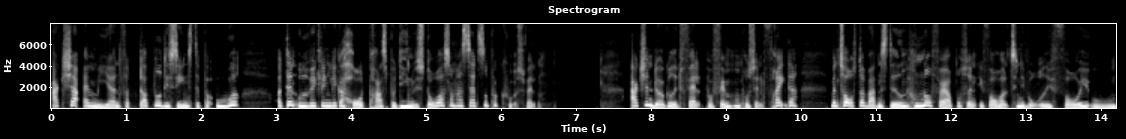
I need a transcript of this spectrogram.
aktier er mere end fordoblet de seneste par uger, og den udvikling ligger hårdt pres på de investorer, som har satset på kursfald. Aktien lukkede et fald på 15% fredag, men torsdag var den steget med 140% i forhold til niveauet i forrige uge.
